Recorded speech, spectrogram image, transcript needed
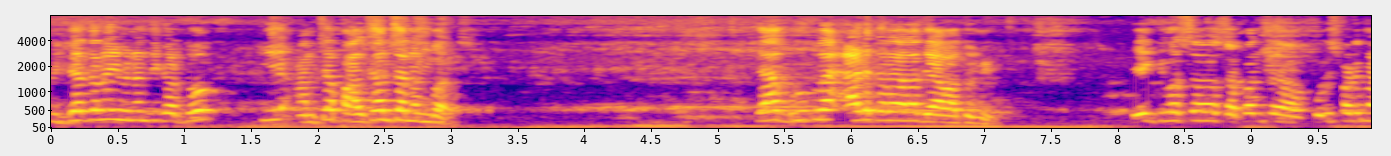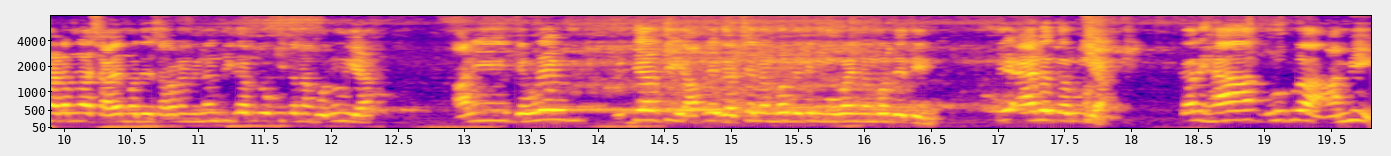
विद्यार्थ्यांनाही विनंती करतो की आमच्या पालकांचा नंबर त्या ग्रुपला ॲड करायला द्यावा तुम्ही. एक दिवस सरपंच पोलीस पाटील मॅडमला शाळेमध्ये सर्वांना विनंती करतो की त्यांना बोलून घ्या. आणि जेवढे विद्यार्थी आपले घरचे नंबर देतील मोबाईल नंबर देतील ते ॲड करून घ्या. कारण ह्या ग्रुपला आम्ही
